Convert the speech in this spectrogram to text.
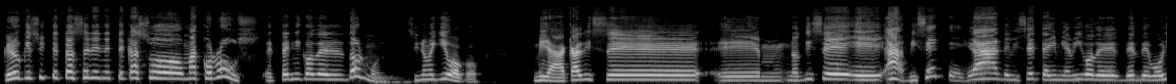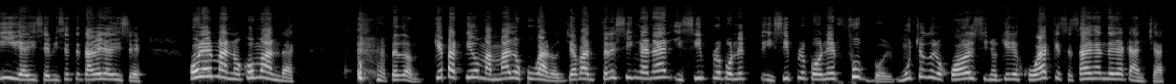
Creo que eso intentó hacer en este caso Marco Rose, el técnico del Dortmund, si no me equivoco. Mira, acá dice, em, nos dice, eh, ah, Vicente, grande Vicente, ahí mi amigo de, desde Bolivia, dice Vicente Tavera, dice, hola hermano, ¿cómo andas? Perdón, ¿qué partido más malo jugaron? Ya van tres sin ganar y sin proponer, y sin proponer fútbol. Muchos de los jugadores, si no quieren jugar, que se salgan de la cancha.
